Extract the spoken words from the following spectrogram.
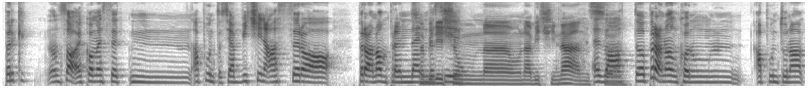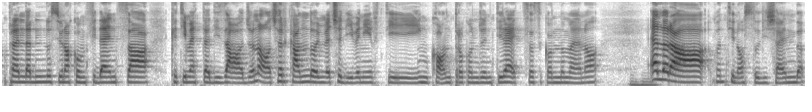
perché, non so, è come se mh, mm, appunto si avvicinassero, però non prendendosi... Stabilisce una, una vicinanza. Esatto, però non con un, appunto, una, prendendosi una confidenza che ti mette a disagio, no, cercando invece di venirti incontro con gentilezza, secondo me, no? Mm-hmm. E allora, quanti no sto dicendo?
